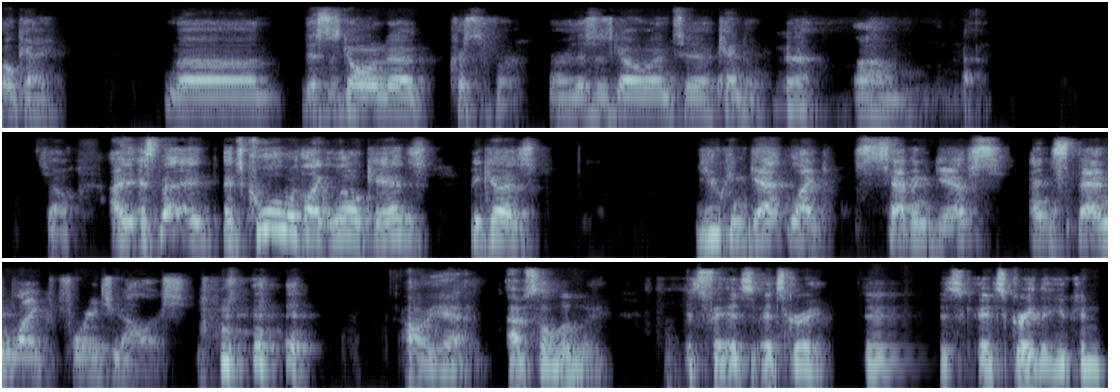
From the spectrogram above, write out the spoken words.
"Okay, uh, this is going to Christopher or this is going to Kendall." Yeah. Um, so I it's it's cool with like little kids because you can get like seven gifts and spend like forty two dollars. Oh yeah, absolutely. It's it's it's great. It's it's great that you can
